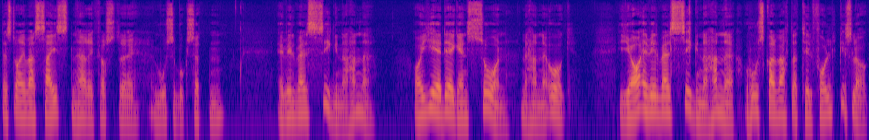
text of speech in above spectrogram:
Det står i vers 16 her i Første Mosebok 17. Jeg vil velsigne henne og gi deg en sønn med henne òg. Ja, jeg vil velsigne henne, og hun skal verte til folkeslag,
